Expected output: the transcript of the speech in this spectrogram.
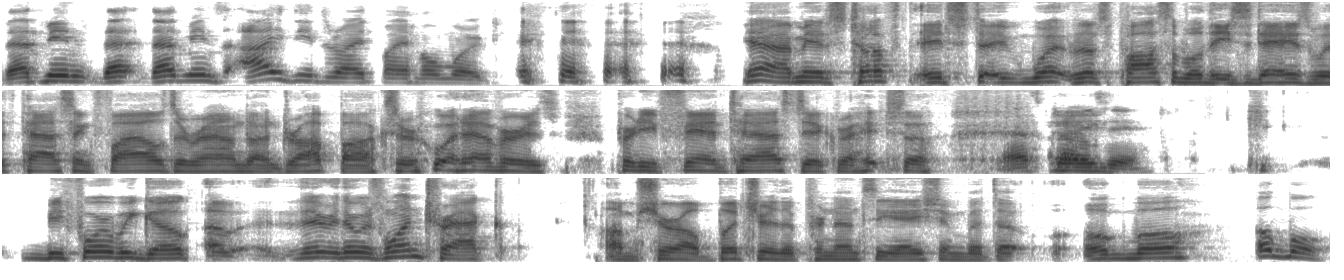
that mean that that means I did write my homework. yeah, I mean it's tough. It's what, what's possible these days with passing files around on Dropbox or whatever is pretty fantastic, right? So That's crazy. Um, before we go, uh, there there was one track. I'm sure I'll butcher the pronunciation, but the Ogbo. Ogbo.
